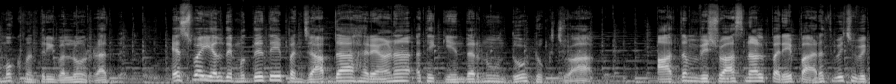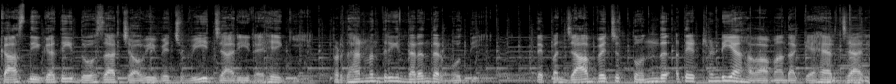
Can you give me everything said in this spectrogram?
ਮੁੱਖ ਮੰਤਰੀ ਵੱਲੋਂ ਰੱਦ। ਐਸਵਾਈਐਲ ਦੇ ਮੁੱਦੇ ਤੇ ਪੰਜਾਬ ਦਾ ਹਰਿਆਣਾ ਅਤੇ ਕੇਂਦਰ ਨੂੰ ਦੋ ਟੁਕ ਜਵਾਬ। ਆਤਮ ਵਿਸ਼ਵਾਸ ਨਾਲ ਭਰੇ ਭਾਰਤ ਵਿੱਚ ਵਿਕਾਸ ਦੀ ਗਤੀ 2024 ਵਿੱਚ ਵੀ ਜਾਰੀ ਰਹੇਗੀ, ਪ੍ਰਧਾਨ ਮੰਤਰੀ ਨਰਿੰਦਰ ਮੋਦੀ। ਤੇ ਪੰਜਾਬ ਵਿੱਚ ਧੁੰਦ ਅਤੇ ਠੰਡੀਆਂ ਹਵਾਵਾਂ ਦਾ ਕਹਿਰ ਜਾਰੀ।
